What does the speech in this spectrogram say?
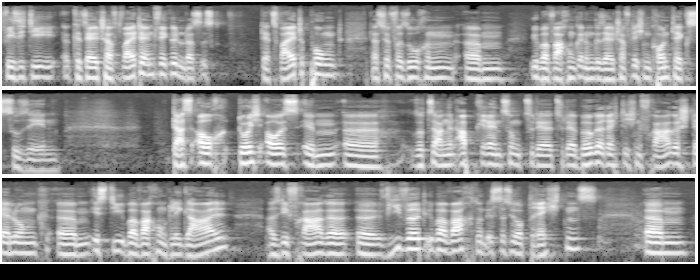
wie sich die Gesellschaft weiterentwickelt. Und das ist der zweite Punkt, dass wir versuchen, ähm, Überwachung in einem gesellschaftlichen Kontext zu sehen. Das auch durchaus im, äh, sozusagen in Abgrenzung zu der, zu der bürgerrechtlichen Fragestellung, ähm, ist die Überwachung legal? Also die Frage, äh, wie wird überwacht und ist das überhaupt rechtens? Ähm,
